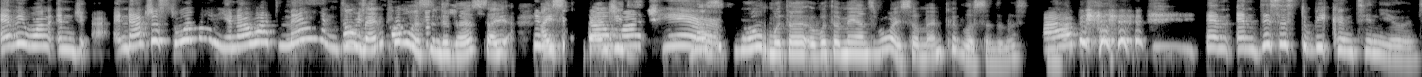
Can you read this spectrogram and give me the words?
everyone enjoy, and uh, not just women. You know what, men? Is men can listen to this. I I see so Benji's much here. room with a with a man's voice, so men could listen to this. And and this is to be continued.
